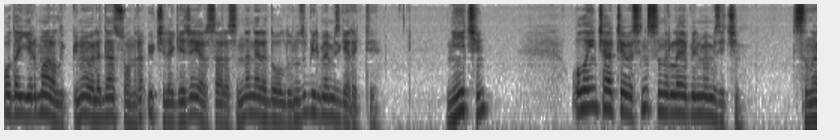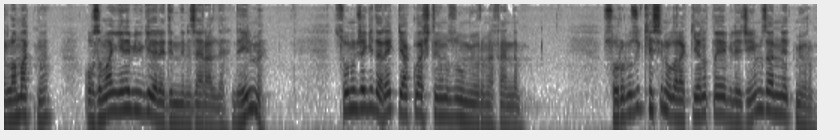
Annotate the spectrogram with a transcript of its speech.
O da 20 Aralık günü öğleden sonra 3 ile gece yarısı arasında nerede olduğunuzu bilmemiz gerektiği. Niçin? Olayın çerçevesini sınırlayabilmemiz için. Sınırlamak mı? O zaman yeni bilgiler edindiniz herhalde, değil mi? Sonuca giderek yaklaştığımızı umuyorum efendim. Sorunuzu kesin olarak yanıtlayabileceğimi zannetmiyorum.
